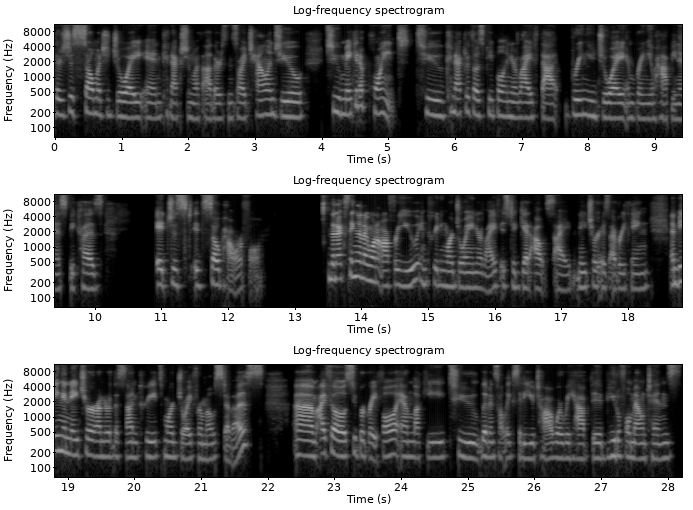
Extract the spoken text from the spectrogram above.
there's just so much joy in connection with others. And so I challenge you to make it a point to connect with those people in your life that bring you joy and bring you happiness because it just, it's so powerful the next thing that I want to offer you in creating more joy in your life is to get outside. Nature is everything. And being in nature under the sun creates more joy for most of us. Um, I feel super grateful and lucky to live in Salt Lake City, Utah, where we have the beautiful mountains,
